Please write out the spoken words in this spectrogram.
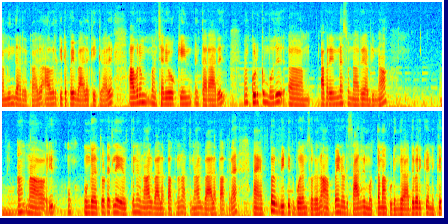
ஜமீன்தார் இருக்கார். அவர்கிட்ட போய் வேலை கேட்குறாரு. அவரும் சரி ஓகேன்னு தராரு. கொடுக்கும்போது அவர் என்ன சொன்னார் அப்படின்னா நான் உங்கள் தோட்டத்தில் எத்தனை நாள் வேலை பார்க்கணுன்னு அத்தனை நாள் வேலை பார்க்குறேன். நான் எப்போ வீட்டுக்கு போகிறேன்னு சொல்கிறேன்னா அப்போ என்னோடய சேலரி மொத்தமாக கொடுங்க. அது வரைக்கும் எனக்கு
